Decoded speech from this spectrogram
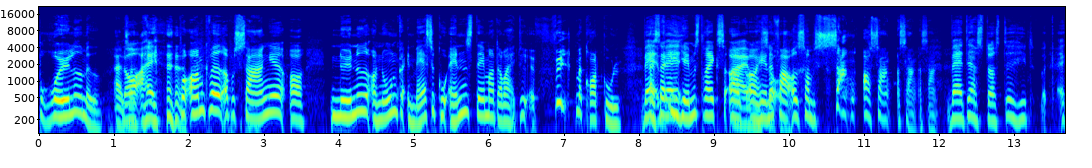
brølede med. Altså, Nå, ej. på omkvæd og på sange og nynnede, og nogen, en masse gode anden stemmer, der var fyldt med gråt guld. Hvad, altså hvad? i hjemstriks og, og hænderfarvet, som sang og sang og sang og sang. Hvad er deres største hit? Hvad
